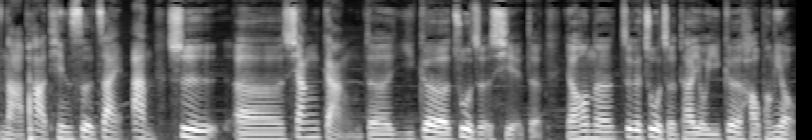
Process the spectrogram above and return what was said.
哪怕天色再暗》，是呃香港的一个作者写的。然后呢，这个作者他有一个好朋友，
